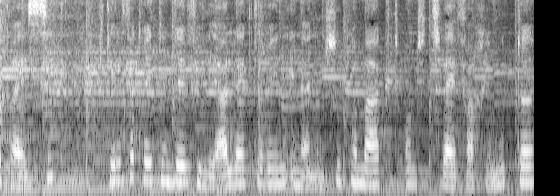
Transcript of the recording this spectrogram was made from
30, stellvertretende Filialleiterin in einem Supermarkt und zweifache Mutter,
